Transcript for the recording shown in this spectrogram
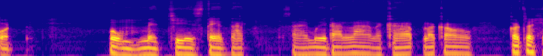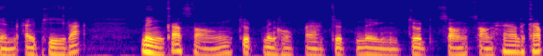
กดปุ่ม Machine Status ซ้ายมือด้านล่างนะครับ แล้วก็ก็จะเห็น IP ละ 192.168.1.225 นะครับ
